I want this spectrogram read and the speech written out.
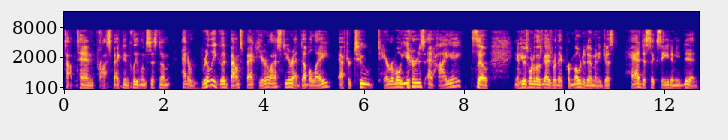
top 10 prospect in Cleveland system. Had a really good bounce back year last year at AA after two terrible years at high A. So, you know, he was one of those guys where they promoted him and he just had to succeed, and he did.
